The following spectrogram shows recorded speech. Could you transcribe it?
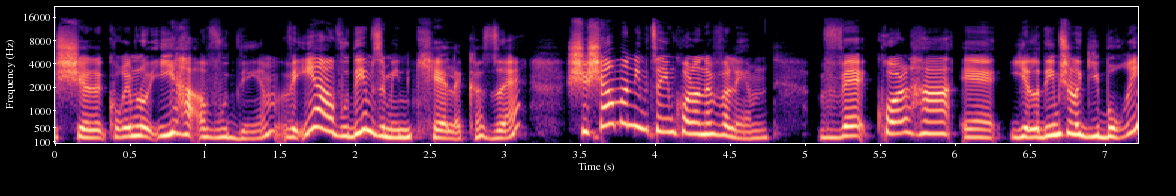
שקוראים לו אי האבודים ואי האבודים זה מין כלא כזה ששם נמצאים כל הנבלים וכל הילדים של הגיבורים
